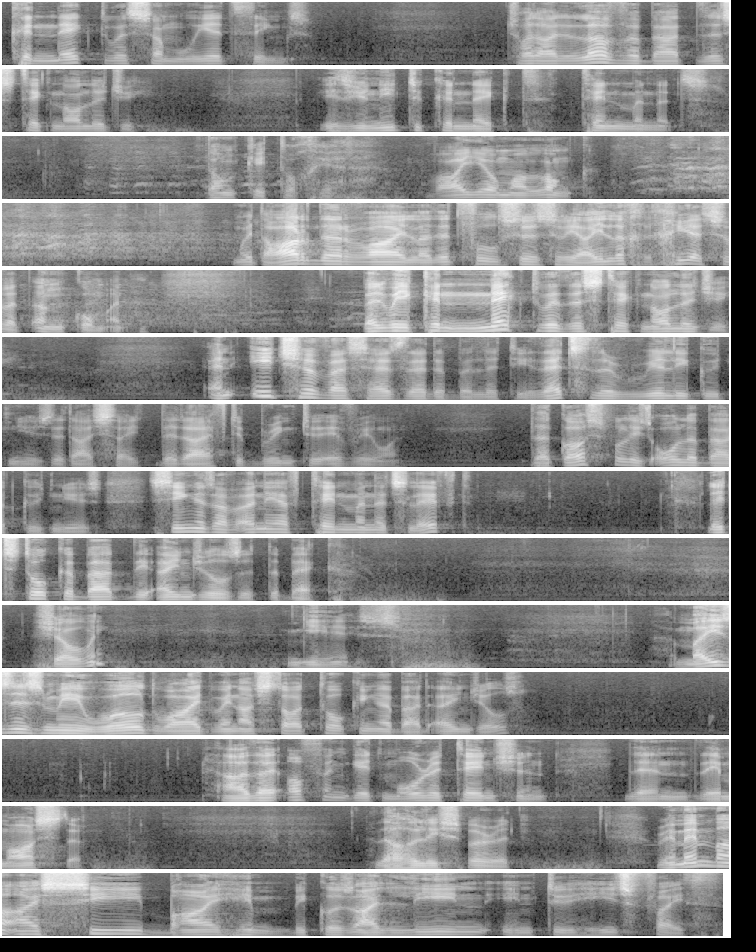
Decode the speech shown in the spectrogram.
connect with some weird things. It's what I love about this technology is you need to connect 10 minutes. Dankie tog, Here. Waai hom al lank. Moet harder waai, laat dit voel soos die Heilige Gees wat inkom in. But we connect with this technology. And each of us has that ability. That's the really good news that I say that I have to bring to everyone. The gospel is all about good news. Seeing as I've only have 10 minutes left, let's talk about the angels at the back. Shall we? Yes. Amazes me worldwide when I start talking about angels how they often get more attention than their master, the Holy Spirit. Remember, I see by Him because I lean into His faith.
